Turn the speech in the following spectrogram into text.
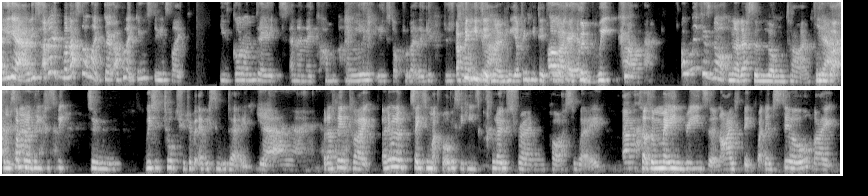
yeah, at least I don't. But that's not like go. I feel like ghosting is like you've gone on dates and then they completely stopped. Like they just. I think he did. you No, he I think he did for Oh, like okay. a good week. Oh, okay. A week is not. No, that's a long time. From, Yeah, like, from someone that you to speak to, we to talk to each other every single day. Yeah, yeah, yeah. But I think like I don't want to say too much, but obviously his close friend passed away. Okay. So that's the main reason I think. But then still, like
